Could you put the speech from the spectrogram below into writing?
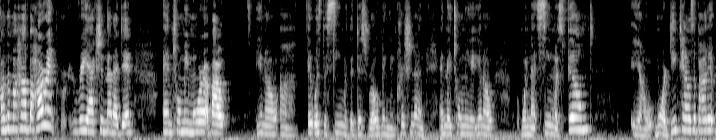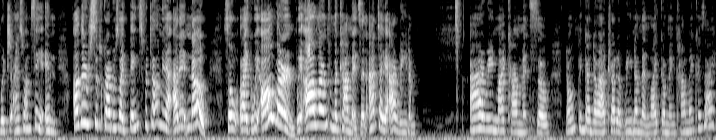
on the Mahabharat reaction that I did and told me more about you know, uh, it was the scene with the disrobing and Krishna, and, and they told me, you know, when that scene was filmed, you know, more details about it, which that's what I'm saying. And other subscribers like, thanks for telling me that. I didn't know. So like we all learn. We all learn from the comments. And I tell you, I read them. I read my comments. So don't think I don't. I try to read them and like them and comment because I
